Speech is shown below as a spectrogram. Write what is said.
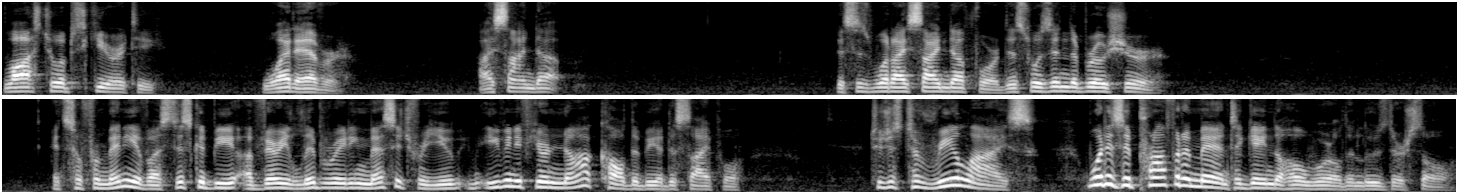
lost to obscurity, whatever. I signed up. This is what I signed up for. This was in the brochure. And so, for many of us, this could be a very liberating message for you, even if you're not called to be a disciple, to just to realize what does it profit a man to gain the whole world and lose their soul?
